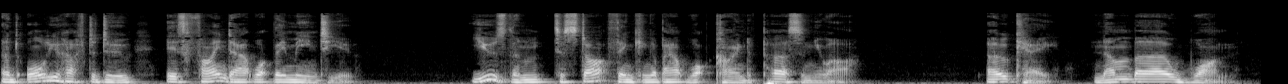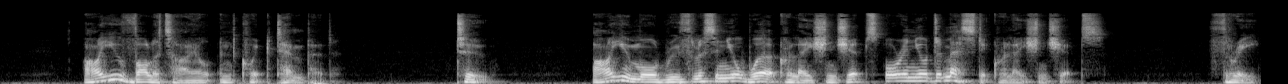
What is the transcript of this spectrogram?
and all you have to do is find out what they mean to you. Use them to start thinking about what kind of person you are. Okay, number one. Are you volatile and quick tempered? 2. Are you more ruthless in your work relationships or in your domestic relationships? 3.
